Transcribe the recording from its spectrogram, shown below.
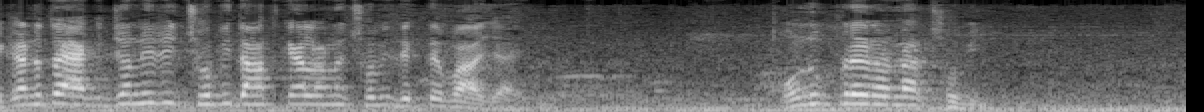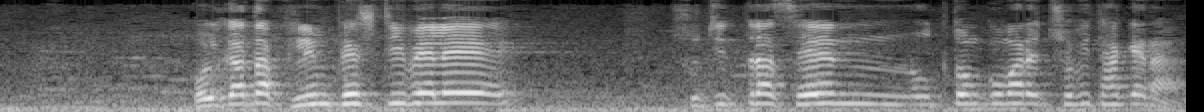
এখানে তো একজনেরই ছবি, দাঁত কেলানোর ছবি দেখতে পাওয়া যায়। অনুপ্রেরণার ছবি। কলকাতা ফিল্ম ফেস্টিভ্যালে সুচিত্রা সেন, উত্তম কুমারের ছবি থাকে না?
